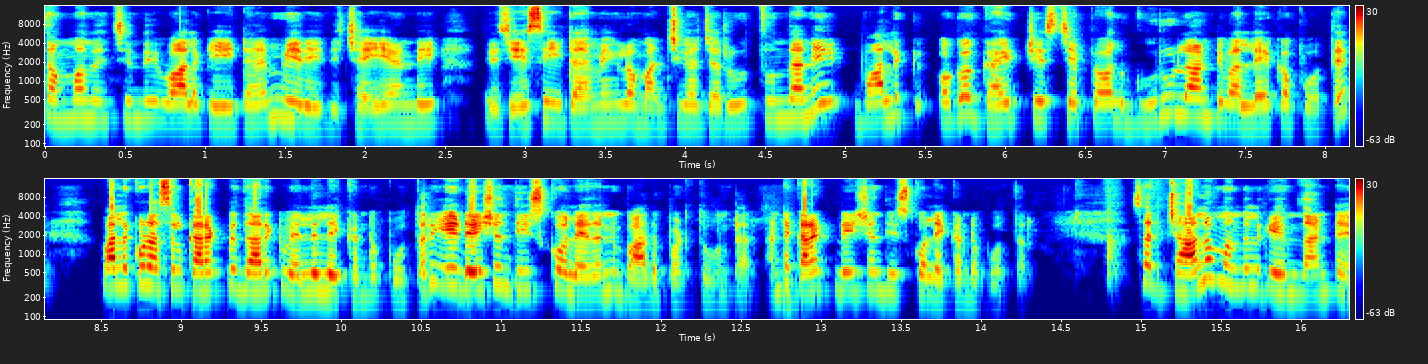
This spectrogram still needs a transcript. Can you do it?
సంబంధించింది వాళ్ళకి ఈ టైం మీరు ఇది చేయండి ఇది చేసి ఈ టైమింగ్లో మంచిగా జరుగుతుందని వాళ్ళకి ఒక గైడ్ చేసి చెప్పేవాళ్ళు. గురువు లాంటి వాళ్ళు లేకపోతే వాళ్ళు కూడా అసలు కరెక్ట్ దారికి వెళ్ళలేకుండా పోతారు. ఏ డెసిషన్ తీసుకోలేదని బాధపడుతూ ఉంటారు. అంటే. కరెక్ట్ డెసిషన్ తీసుకోలేకుండా పోతారు. సరే చాలా మందికి ఏంటంటే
